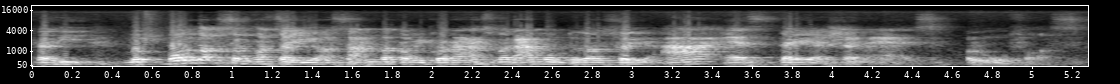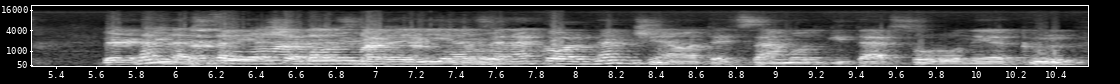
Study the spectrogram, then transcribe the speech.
tehát így vannak szakaszai a számnak, amikor rász, rámondod azt, hogy á, ez teljesen ez, a lófasz. De nem lesz teljesen ez, mert egy ilyen zenekar nem csinálhat egy számot gitárszóló nélkül,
